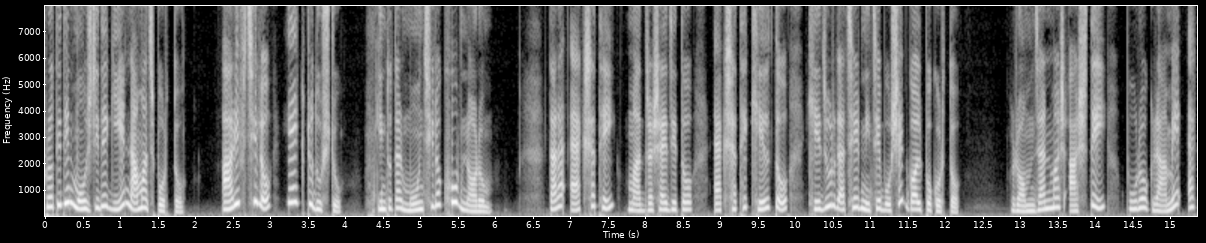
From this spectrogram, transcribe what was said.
প্রতিদিন মসজিদে গিয়ে নামাজ পড়ত। আরিফ ছিল একটু দুষ্টু, কিন্তু তার মন ছিল খুব নরম। তারা একসাথেই মাদ্রাসায় যেত, একসাথে খেলত, খেজুর গাছের নিচে বসে গল্প করত। রমজান মাস আসতেই পুরো গ্রামে এক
